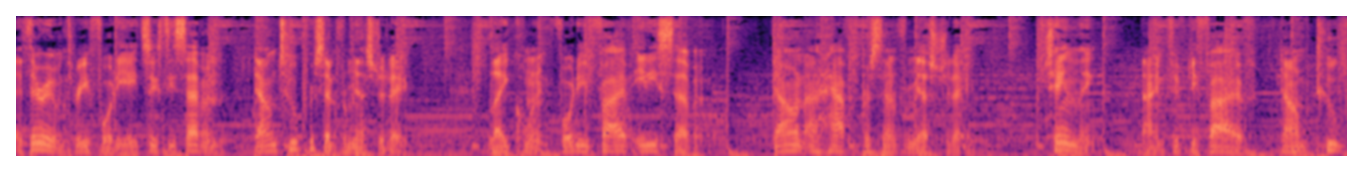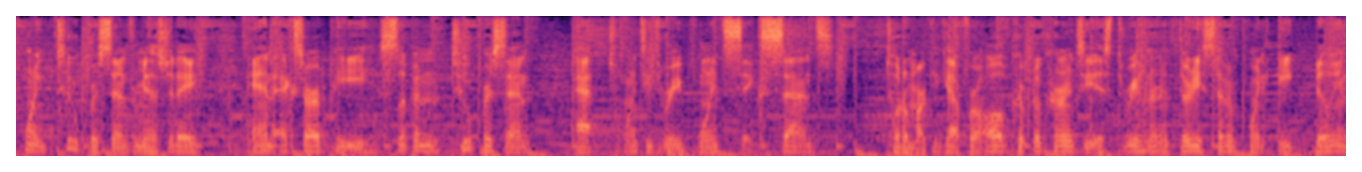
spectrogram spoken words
Ethereum 348.67, down 2% from yesterday. Litecoin 45.87, down a half percent from yesterday. Chainlink 955, down 2.2% from yesterday, and XRP slipping 2% at 23.6 cents. Total market cap for all of cryptocurrency is $337.8 billion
